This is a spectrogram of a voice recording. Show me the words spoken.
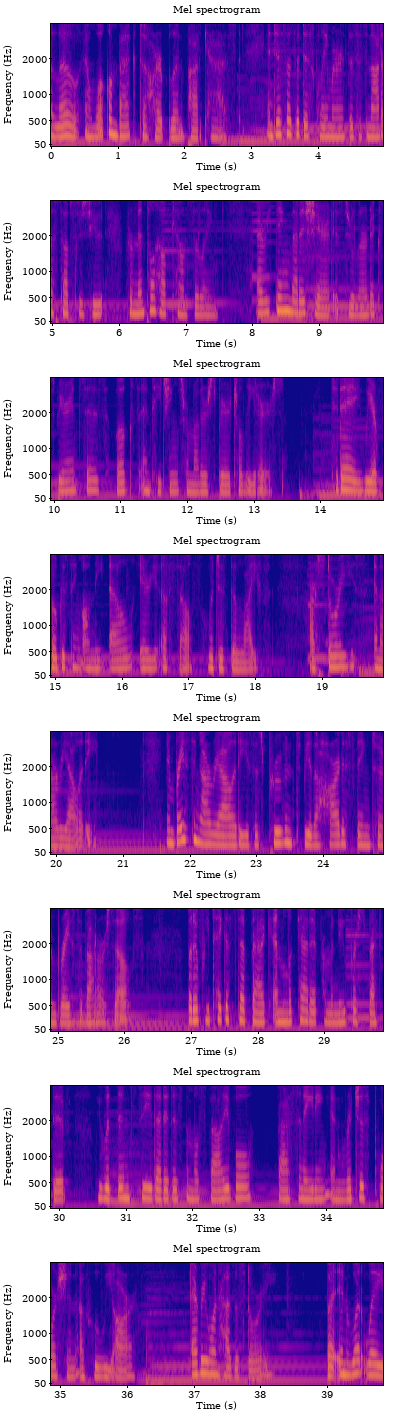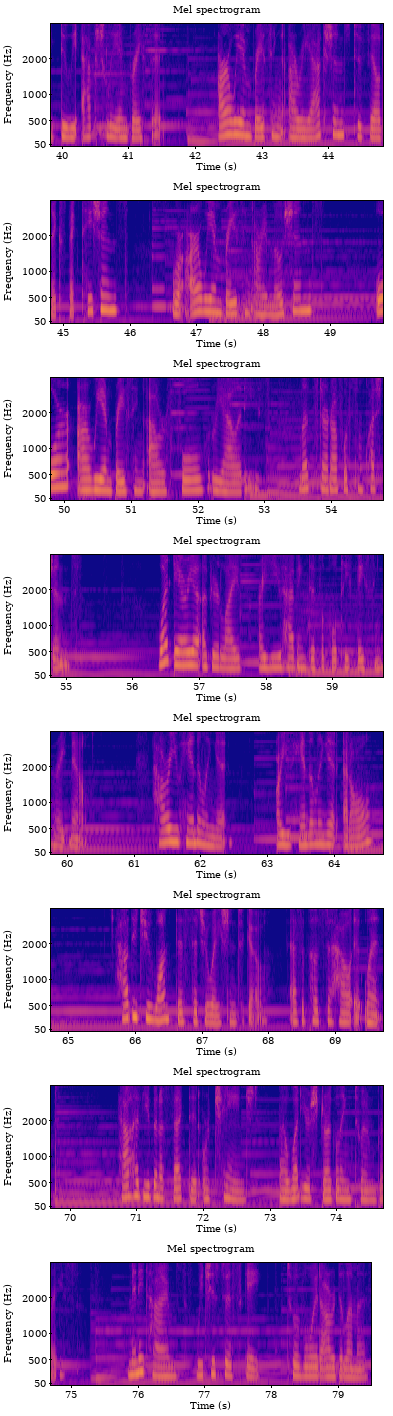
Hello, and welcome back to Heartblend Podcast. And just as a disclaimer, this is not a substitute for mental health counseling. Everything that is shared is through learned experiences, books, and teachings from other spiritual leaders. Today, we are focusing on the L area of self, which is the life, our stories, and our reality. Embracing our realities is proven to be the hardest thing to embrace about ourselves. But if we take a step back and look at it from a new perspective, we would then see that it is the most valuable, fascinating, and richest portion of who we are. Everyone has a story, but in what way do we actually embrace it? Are we embracing our reactions to failed expectations? Or are we embracing our emotions? Or are we embracing our full realities? Let's start off with some questions. What area of your life are you having difficulty facing right now? How are you handling it? Are you handling it at all? How did you want this situation to go, as opposed to how it went? How have you been affected or changed by what you're struggling to embrace? Many times, we choose to escape to avoid our dilemmas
